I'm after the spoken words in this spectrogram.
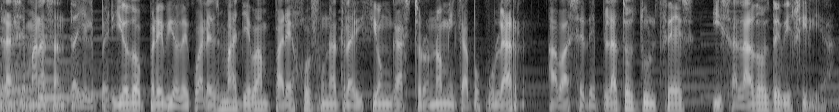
La Semana Santa y el periodo previo de Cuaresma llevan parejos una tradición gastronómica popular a base de platos dulces y salados de vigilia.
